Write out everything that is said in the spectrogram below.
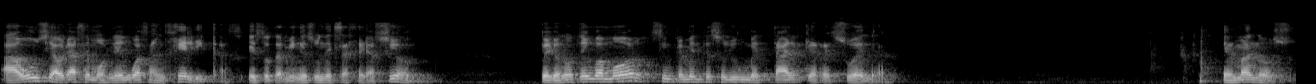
Aún si ahora hacemos lenguas angélicas, esto también es una exageración. Pero no tengo amor, simplemente soy un metal que resuena. Hermanos,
